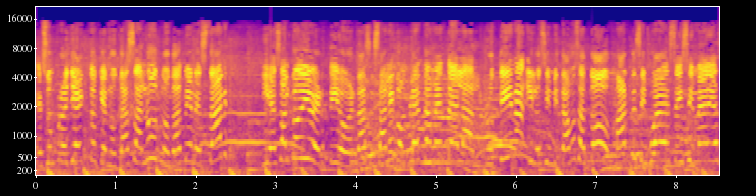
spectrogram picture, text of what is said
Es un proyecto que nos da salud, nos da bienestar y es algo divertido, ¿verdad? Se sale completamente de la rutina y los invitamos a todos, martes y jueves, seis y media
